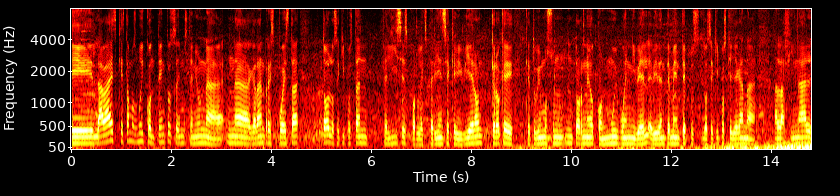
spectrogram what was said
Eh, la verdad es que estamos muy contentos, hemos tenido una, una gran respuesta, todos los equipos están felices por la experiencia que vivieron. Creo que, tuvimos un, torneo con muy buen nivel. Evidentemente, pues los equipos que llegan a, la final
